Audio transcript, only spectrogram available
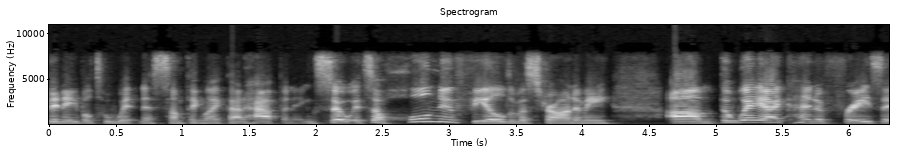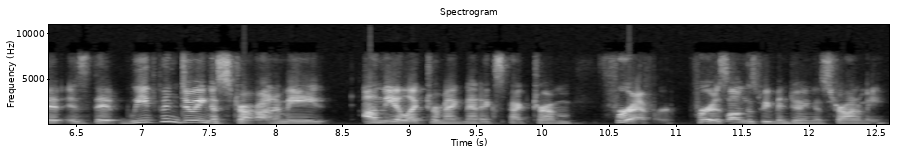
been able to witness something like that happening. So it's a whole new field of astronomy um, the way I kind of phrase it is that we've been doing astronomy on the electromagnetic spectrum forever, for as long as we've been doing astronomy.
